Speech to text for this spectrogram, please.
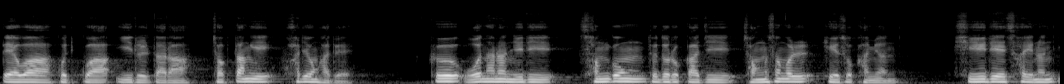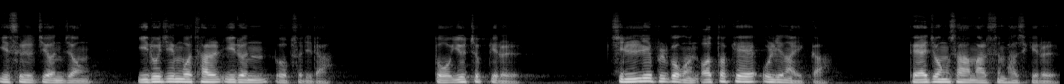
때와 곳과 일을 따라 적당히 활용하되 그 원하는 일이 성공되도록까지 정성을 계속하면 시일의 차이는 있을지언정 이루지 못할 일은 없으리라. 또 여쭙기를 진리 불공은 어떻게 올리나이까? 대종사 말씀하시기를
